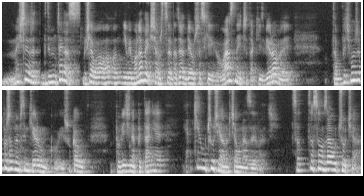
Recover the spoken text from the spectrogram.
Myślę, że gdybym teraz myślał o, o, nie wiem, o nowej książce na temat Białoszewskiego, własnej czy takiej zbiorowej, to być może poszedłbym w tym kierunku i szukał odpowiedzi na pytanie, jakie uczucia on chciał nazywać. Co to są za uczucia?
